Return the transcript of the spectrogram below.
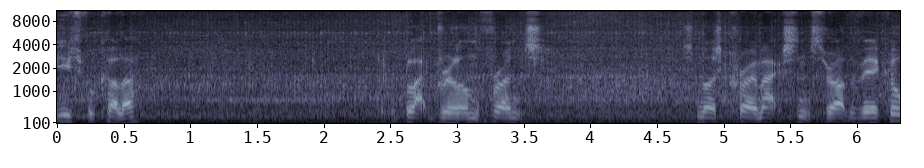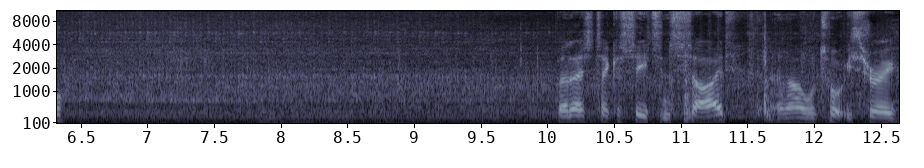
Beautiful colour. Black grille on the front. Some nice chrome accents throughout the vehicle. But let's take a seat inside and I will talk you through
